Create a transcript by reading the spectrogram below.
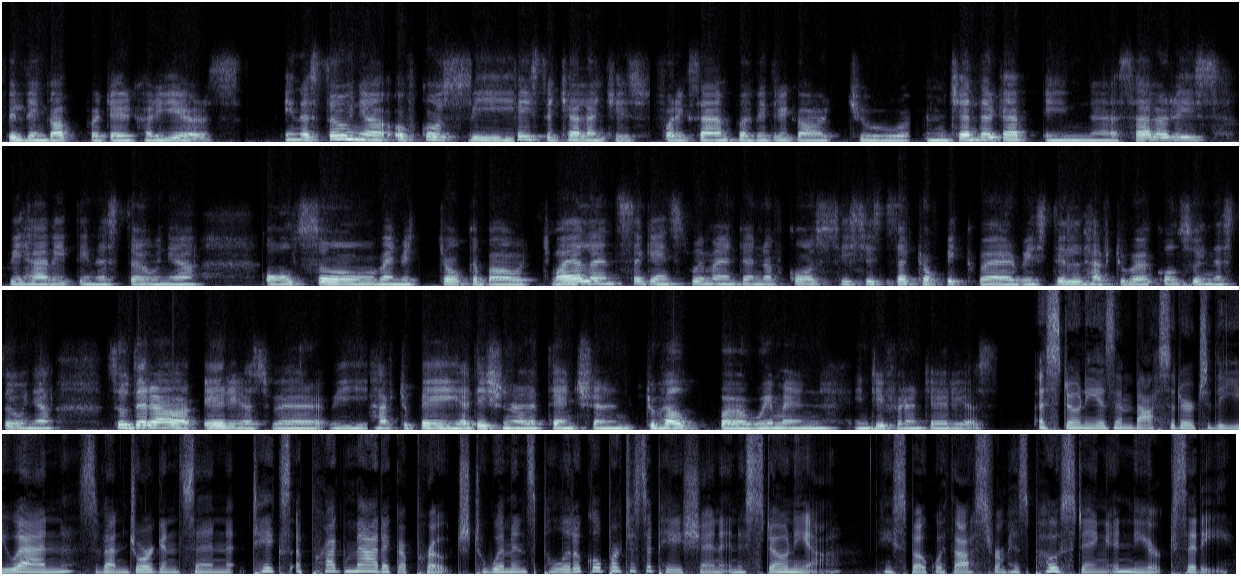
building up their careers. In Estonia, of course, we face the challenges. For example, with regard to um, gender gap in uh, salaries, we have it in Estonia also, when we talk about violence against women, then of course this is a topic where we still have to work also in Estonia. So there are areas where we have to pay additional attention to help uh, women in different areas. Estonia's ambassador to the UN, Sven Jürgenson, takes a pragmatic approach to women's political participation in Estonia. He spoke with us from his posting in New York City.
